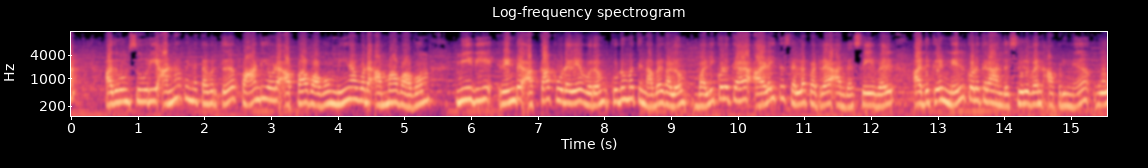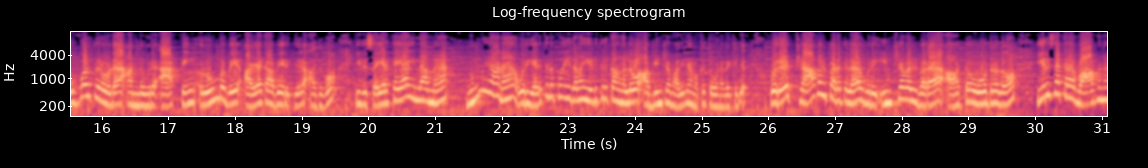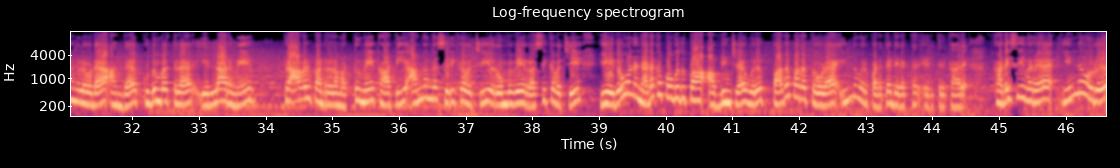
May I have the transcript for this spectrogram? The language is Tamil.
அதுவும் சூரி அண்ணா பெண்ணை தவிர்த்து பாண்டியோட அப்பாவாவும் மீனாவோட அம்மாவாவும் மீதி ரெண்டு அக்கா கூடவே வரும் குடும்பத்து நபர்களும் பலி கொடுக்க அழைத்து செல்லப்படுற அந்த சேவல் அதுக்கு நெல் கொடுக்கிற அந்த சிறுவன் அப்படின்னு ஒவ்வொருத்தரோட அந்த ஒரு ஆக்டிங் ரொம்பவே அழகாவே இருக்கு. அதுவும் இது செயற்கையா இல்லாம உண்மையான ஒரு இடத்துல போய் இதெல்லாம் எடுத்திருக்காங்களோ அப்படின்ற மாதிரி நமக்கு தோண வைக்குது. ஒரு டிராவல் படத்துல ஒரு இன்டர்வல் வர ஆட்டோ ஓடுறதும் இருசக்கர வாகனங்களோட அந்த குடும்பத்தினர் எல்லாருமே டிராவல் பண்றத மட்டுமே காட்டி அங்கங்க சிரிக்க வச்சு ரொம்பவே ரசிக்க வச்சு ஏதோ ஒண்ணு நடக்க போகுதுப்பா அப்படின்ற ஒரு பதப்பதத்தோட இந்த ஒரு படத்தை டிரெக்டர் எடுத்திருக்காரு. கடைசி வர என்ன ஒரு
